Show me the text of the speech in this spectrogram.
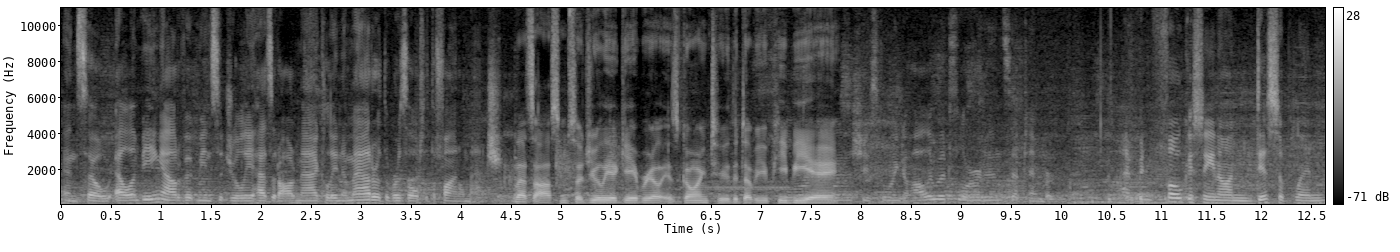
and so Ellen being out of it means that Julia has it automatically, no matter the result of the final match. That's awesome. So Julia Gabriel is going to the WPBA. She's going to Hollywood, Florida in September. I've been focusing on discipline,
